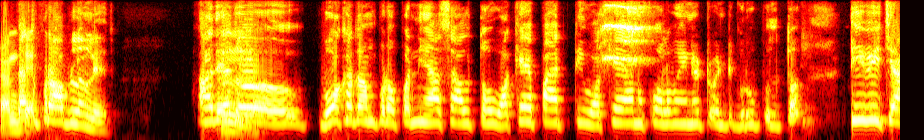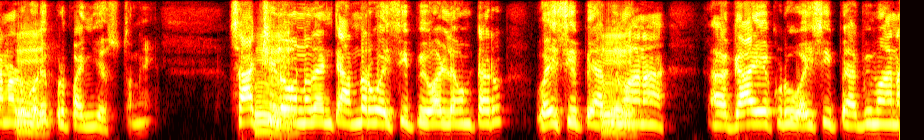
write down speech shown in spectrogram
అంతే. పెద్ద ప్రాబ్లం లేదు. అదేదో ఓకదంపుడు ఉపన్యాసాలతో ఒకే పార్టీ ఒకే అనుకూలమైనటువంటి గ్రూపులతో టీవీ ఛానల్. కూడా ఇప్పుడు పనిచేస్తున్నాయి సాక్షిలో. ఉన్నదంటే అందరూ వైసీపీ వాళ్ళే ఉంటారు వైసీపీ అభిమాన గాయకుడు వైసీపీ అభిమాన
